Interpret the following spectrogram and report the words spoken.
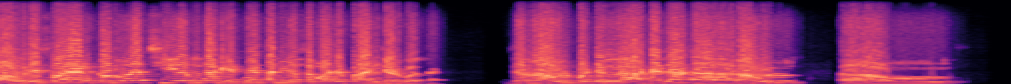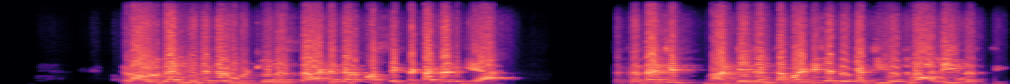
काँग्रेसवाल्यांकडूनच ही योजना घेण्यात आली असं माझे प्राण झडवत आहे. जर राहुल पटेलला आठ हजार राहुल अं, राहुल गांधीने जर म्हटलं नसतं आठ हजार पाचशे खटाखट घ्या. तर कदाचित भारतीय जनता पार्टीच्या डोक्यात ही योजना आलीही नसती.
